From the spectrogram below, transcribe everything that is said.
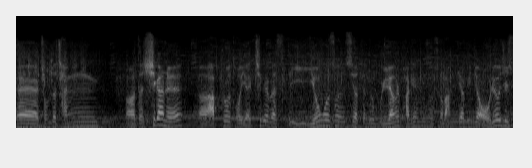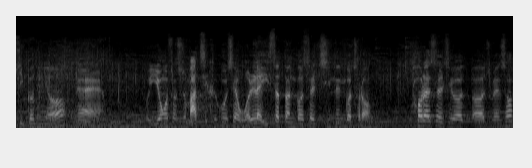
예, 좀 더 장 어 떤 시간을 어, 앞으로 더 예측해 봤을 때 이 이용호 어떤 그 물량을 박영민 선수가 막기가 굉장히 어려워질 수 있거든요. 네. 뭐 이영호 선수는 마치 그곳에 원래 있었던 것을 짓는 것처럼 터렛을 지어주면서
